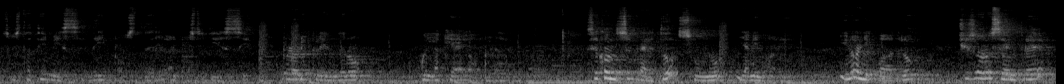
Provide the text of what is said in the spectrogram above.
sono stati messi dei poster al posto di essi, però riprendono quella che è l'opera. Secondo segreto sono gli animali. In ogni quadro ci sono sempre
